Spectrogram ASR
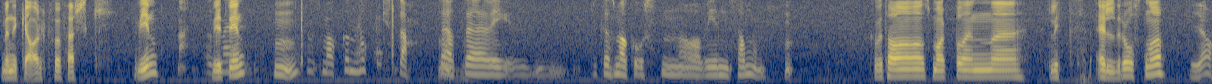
men ikke altfor fersk vin? Nei, Hvitvin? Mm. Som smaker nok, da til at eh, vi, vi, kan smake osten og vinen sammen. Skal vi ta smak på den eh, litt eldre osten òg? Ja.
